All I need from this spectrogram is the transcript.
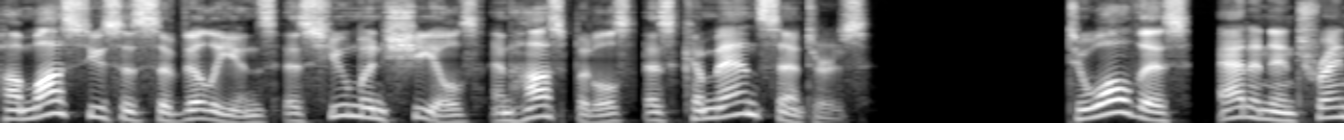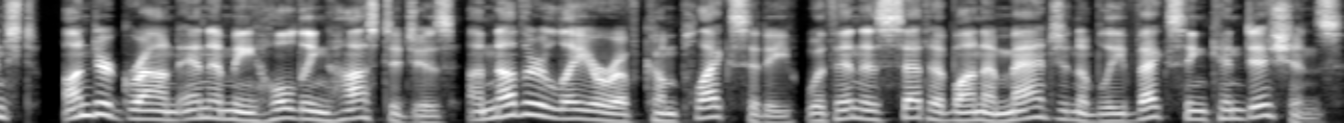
Hamas uses civilians as human shields and hospitals as command centers. To all this, add an entrenched, underground enemy holding hostages, another layer of complexity within a set of unimaginably vexing conditions.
